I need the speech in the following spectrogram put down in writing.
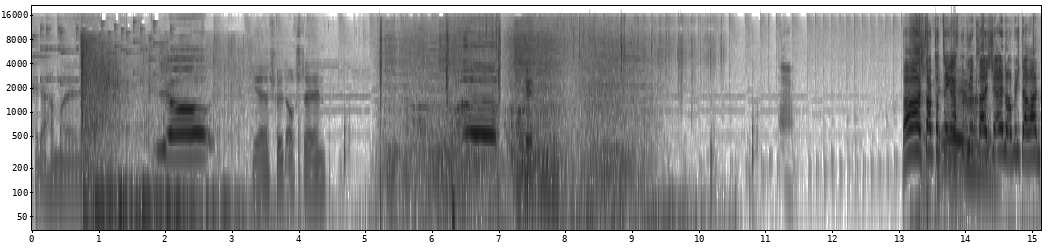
Hey, der Hammer, ey. Yo. Hier, Schild aufstellen. Äh, okay. Ah, stopp, das Ding Okay. explodiert gleich. Ich erinnere mich daran.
